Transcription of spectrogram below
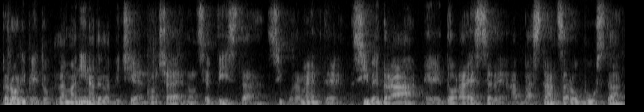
però ripeto, la manina della BCE non c'è, non si è vista, sicuramente si vedrà e dovrà essere abbastanza robusta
